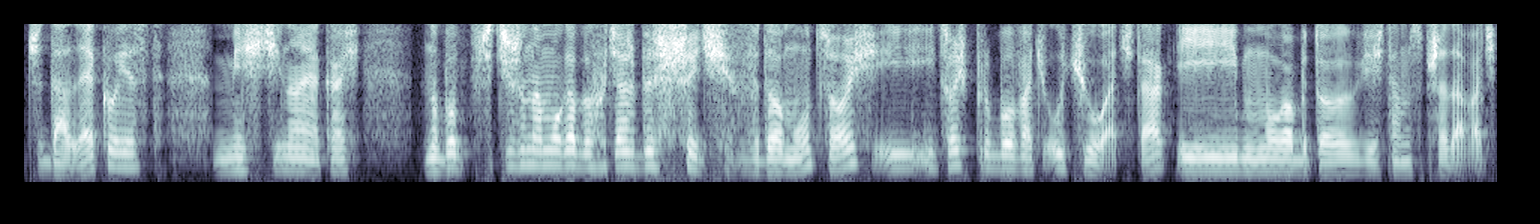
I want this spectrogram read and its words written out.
czy daleko jest mieścina jakaś, no bo przecież ona mogłaby chociażby szyć w domu coś i, i coś próbować uciułać, tak? I mogłaby to gdzieś tam sprzedawać.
